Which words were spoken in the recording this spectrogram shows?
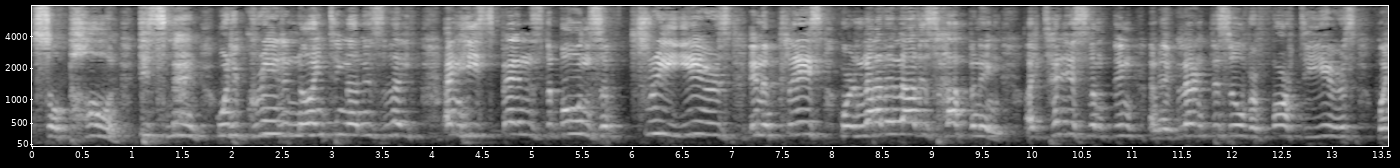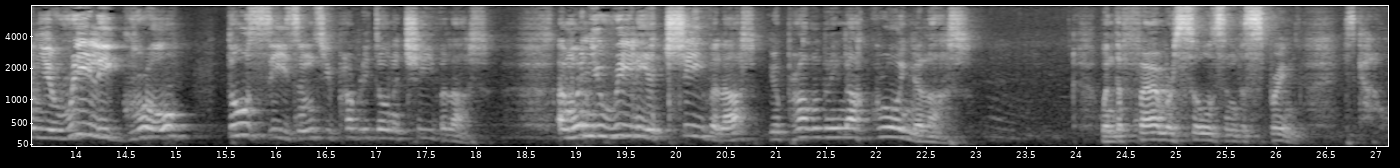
So, Paul, this man with a great anointing on his life, and he spends the bones of three years in a place where not a lot is happening. I'll tell you something, and I've learned this over 40 years when you really grow, those seasons you probably don't achieve a lot. And when you really achieve a lot, you're probably not growing a lot. When the farmer sows in the spring, he's got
